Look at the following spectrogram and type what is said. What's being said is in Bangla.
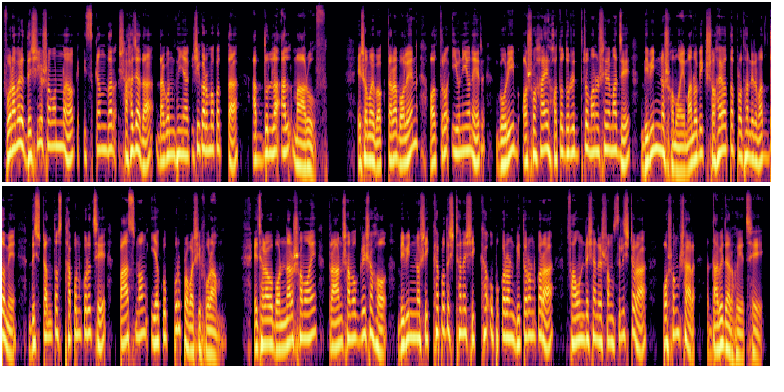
ফোরামের দেশীয় সমন্বয়ক ইস্কান্দার শাহজাদা দাগনভূঁইয়া কৃষি কর্মকর্তা আবদুল্লাহ আল মারুফ। এ সময় বক্তারা বলেন, অত্র ইউনিয়নের গরিব, অসহায়, হতদরিদ্র মানুষের মাঝে বিভিন্ন সময়ে মানবিক সহায়তা প্রদানের মাধ্যমে দৃষ্টান্ত স্থাপন করেছে পাঁচ নং ইয়াকুবপুর প্রবাসী ফোরাম। এছাড়াও বন্যার সময় ত্রাণ সামগ্রী সহ বিভিন্ন শিক্ষা প্রতিষ্ঠানে শিক্ষা উপকরণ বিতরণ করা ফাউন্ডেশনের সংশ্লিষ্টরা প্রশংসার দাবিদার হয়েছে।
